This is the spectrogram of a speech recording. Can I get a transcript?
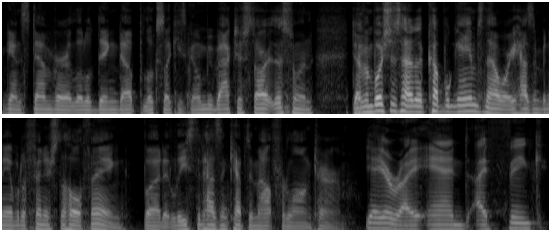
against Denver a little dinged up. Looks like he's going to be back to start this one. Devin Bush has had a couple games now where he hasn't been able to finish the whole thing, but at least it hasn't kept him out for long term. Yeah, you're right. And I think,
